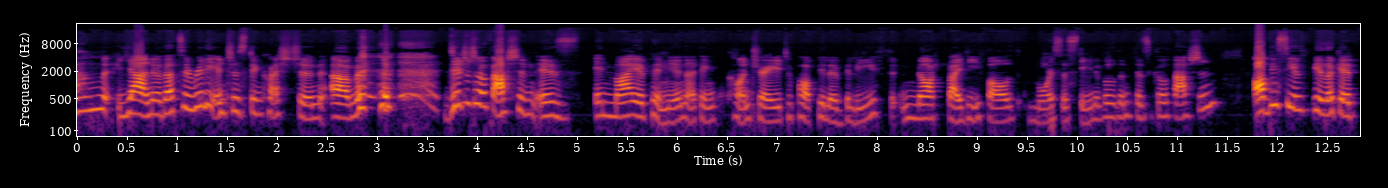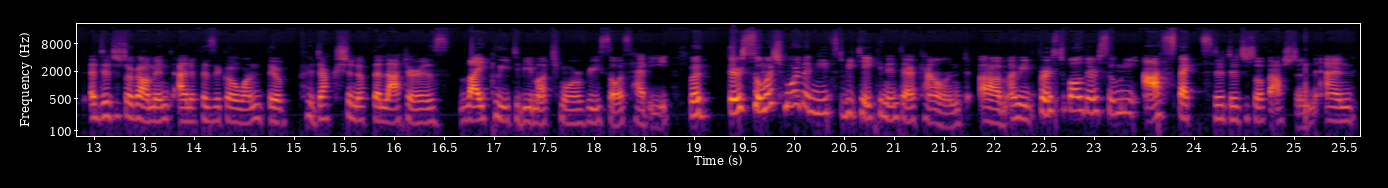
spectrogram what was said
Um, yeah, no, that's a really interesting question. Um, digital fashion is, in my opinion, I think, contrary to popular belief, not by default more sustainable than physical fashion. Obviously, if you look at a digital garment and a physical one, the production of the latter is likely to be much more resource heavy. But there's so much more that needs to be taken into account. Um, I mean, first of all, there are so many aspects to digital fashion, and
